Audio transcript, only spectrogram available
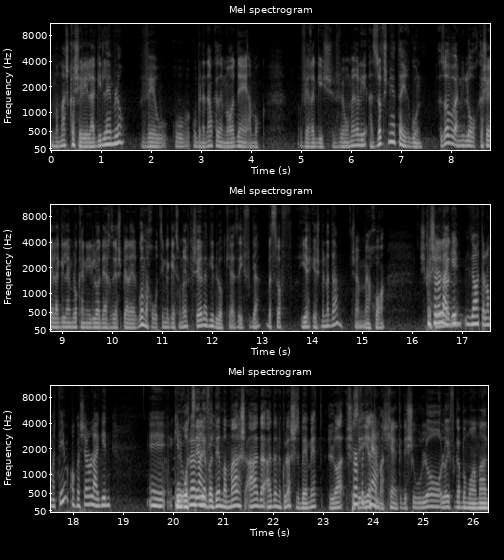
ממש קשה לי להגיד להם לא, והוא הוא, הוא בן אדם כזה מאוד uh, עמוק ורגיש, והוא אומר לי, עזוב שנייה את הארגון, עזוב, אני לא, קשה להגיד להם לא, כי אני לא יודע איך זה ישפיע על הארגון, ואנחנו רוצים לגייס. הוא אומר, קשה להגיד לא, כי זה יפגע. בסוף, יש, יש בן אדם שם מאחורה, קשה לו להגיד, לא, אתה לא מתאים, או קשה לו להגיד, אה, הוא כאילו, לא רוצה הבנתי. לוודא ממש עד, עד הנקודה שזה באמת, לא, שזה יהיה התאמה. כן, כדי שהוא לא, לא יפגע במועמד,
